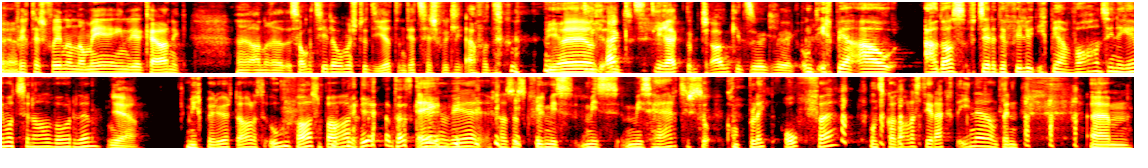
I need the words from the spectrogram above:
Ja. Vielleicht hast du früher noch mehr irgendwie, keine Ahnung, äh, an einer Songziele studiert und jetzt hast du wirklich einfach Ja, ja, und, und, direkt, direkt um Junkie zugeschaut. und ich bin auch, auch das erzählen dir viele Leute, ich bin auch wahnsinnig emotional geworden. Ja. Mich berührt alles unfassbar. Ja, das ich. Irgendwie, ich habe so das Gefühl, mein, mein, mein Herz ist so komplett offen und es geht alles direkt rein und dann, ähm,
